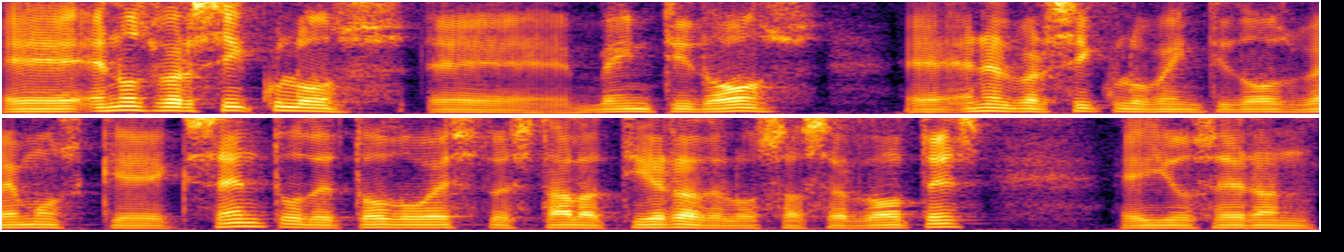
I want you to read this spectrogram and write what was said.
En los versículos 22, en el versículo 22 vemos que exento de todo esto está la tierra de los sacerdotes. Ellos eran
